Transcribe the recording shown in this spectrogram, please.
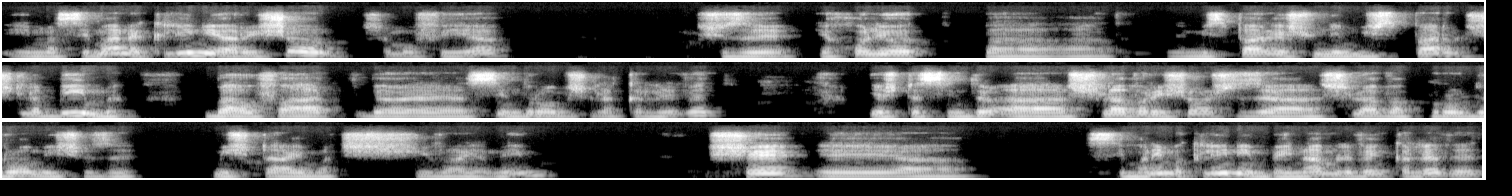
עם הסימן הקליני הראשון שמופיע, שזה יכול להיות במספר, יש מספר שלבים בהופעת, בסינדרום של הכלבת, יש את הסינדר... השלב הראשון שזה השלב הפרודרומי שזה משתיים עד שבעה ימים, שהסימנים הקליניים בינם לבין כלבת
